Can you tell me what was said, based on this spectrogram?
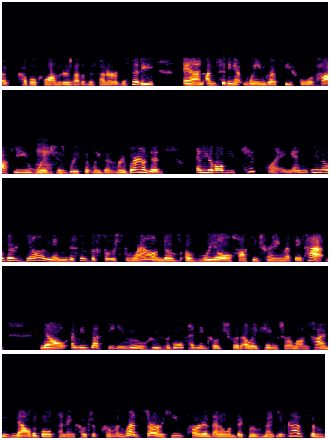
a couple kilometers out of the center of the city. And I'm sitting at Wayne Gretzky School of Hockey, which mm. has recently been rebranded. And you have all these kids playing, and you know they're young, and this is the first round of of real hockey training that they've had. Now, I mean, Dusty Imoo, who's the goaltending coach for the LA Kings for a long time, is now the goaltending coach of Kunlun Red Star. He's part of that Olympic movement. You've got some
